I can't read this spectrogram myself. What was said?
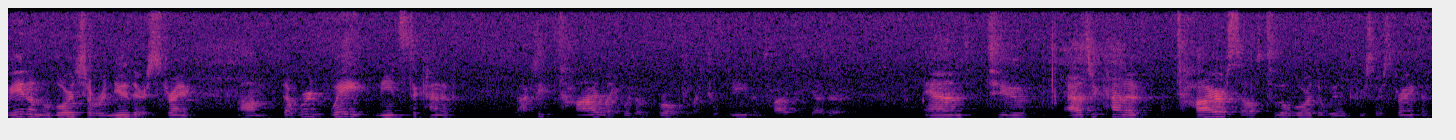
wait on the Lord shall renew their strength. Um, that word wait means to kind of actually tie like with a rope, like to weave and tie together. And to, as we kind of tie ourselves to the Lord, that we increase our strength. And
